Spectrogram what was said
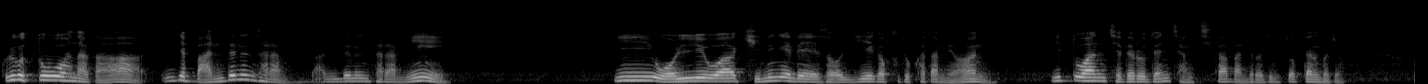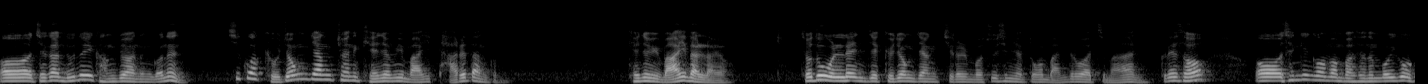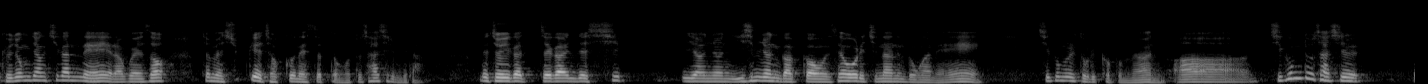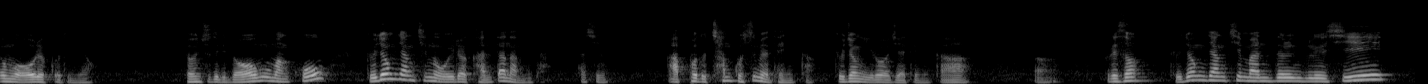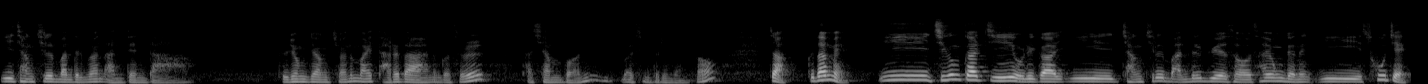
그리고 또 하나가 이제 만드는 사람, 만드는 사람이 이 원리와 기능에 대해서 이해가 부족하다면 이 또한 제대로 된 장치가 만들어질 수 없다는 거죠. 어, 제가 누누이 강조하는 것은 치과 교정장치와는 개념이 많이 다르다는 겁니다. 개념이 많이 달라요. 저도 원래 이제 교정장치를 뭐 수십 년 동안 만들어 왔지만 그래서 어, 생긴 것만 봐서는 뭐 이거 교정장치 같네 라고 해서 처음에 쉽게 접근했었던 것도 사실입니다. 근데 저희가 제가 이제 10여 년, 20년 가까운 세월이 지나는 동안에 지금을 돌이켜보면 아, 지금도 사실 너무 어렵거든요. 변수들이 너무 많고 교정장치는 오히려 간단합니다. 사실 아파도 참고 쓰면 되니까 교정이 이루어져야 되니까 어, 그래서 교정장치 만들듯이 이 장치를 만들면 안 된다. 교정장치와는 많이 다르다 하는 것을 다시 한번 말씀드리면서 자, 그 다음에 이 지금까지 우리가 이 장치를 만들기 위해서 사용되는 이 소재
